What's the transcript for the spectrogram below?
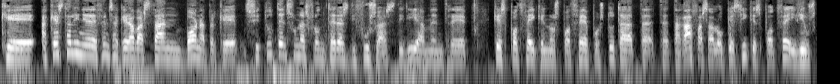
que aquesta línia de defensa, que era bastant bona, perquè si tu tens unes fronteres difuses, diríem, entre què es pot fer i què no es pot fer, doncs tu t'a- t'a- t'a- t'agafes a lo que sí que es pot fer i dius,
